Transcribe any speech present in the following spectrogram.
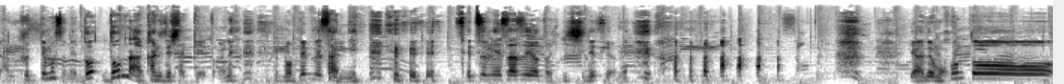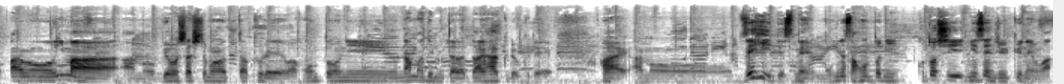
あの振ってますよね。どどんな感じでしたっけ？とかね。もうペペさんに 説明させようと必死ですよね。いやでも本当あの今あの描写してもらったプレーは本当に生で見たら大迫力で、はいあのぜひですねもう皆さん本当に今年2019年は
